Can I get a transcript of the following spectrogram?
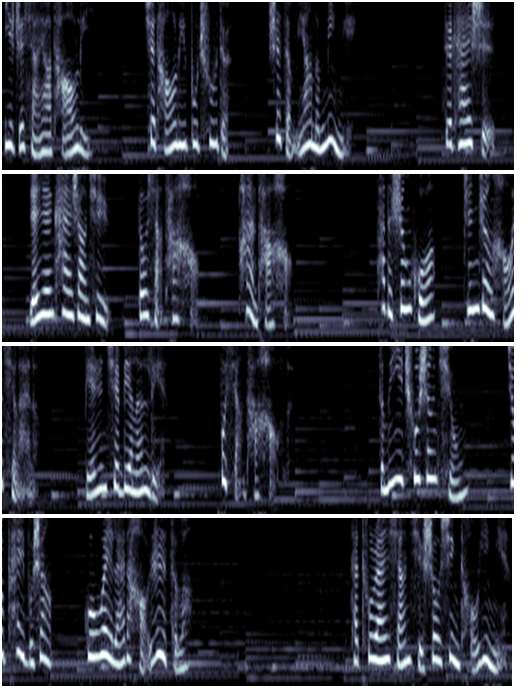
一直想要逃离，却逃离不出的是怎么样的命运。最开始，人人看上去都想他好，盼他好。他的生活真正好起来了，别人却变了脸，不想他好了。怎么一出生穷，就配不上过未来的好日子了？他突然想起受训头一年，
